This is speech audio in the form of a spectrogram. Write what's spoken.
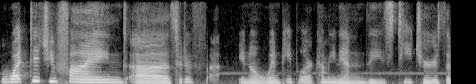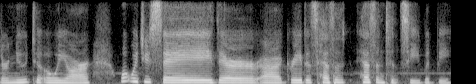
what did you find uh, sort of you know, when people are coming in, these teachers that are new to OER, what would you say their uh, greatest hes hesitancy would be?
